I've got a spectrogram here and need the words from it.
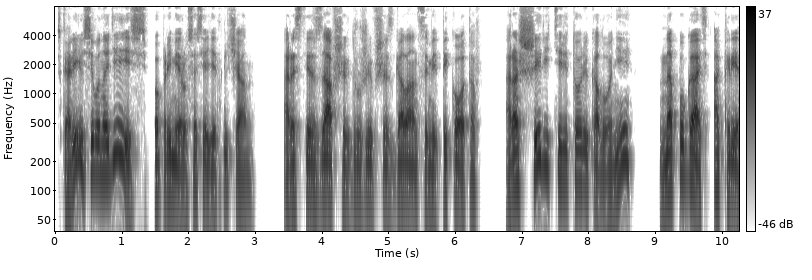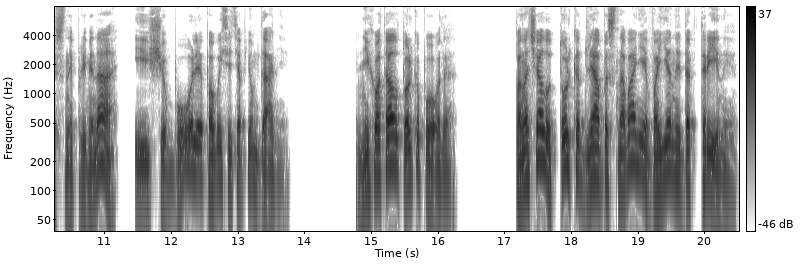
Скорее всего, надеясь, по примеру соседей англичан, растерзавших друживших с голландцами пикотов, расширить территорию колонии, напугать окрестные племена и еще более повысить объем дани. Не хватало только повода. Поначалу только для обоснования военной доктрины,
